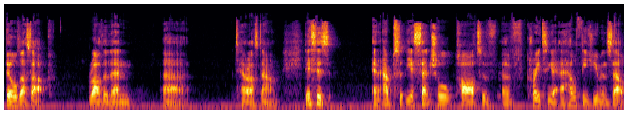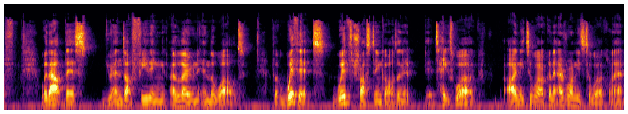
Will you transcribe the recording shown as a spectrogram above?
build us up rather than uh, tear us down. This is an absolutely essential part of, of creating a, a healthy human self. Without this, you end up feeling alone in the world. But with it, with trusting God, and it, it takes work. I need to work on it, everyone needs to work on it.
